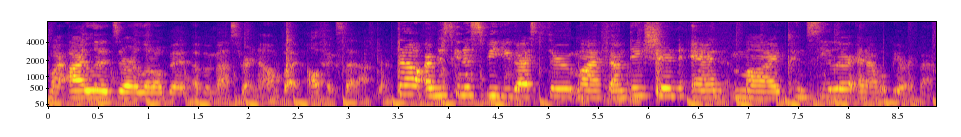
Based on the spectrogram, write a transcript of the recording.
My eyelids are a little bit of a mess right now, but I'll fix that after. Now I'm just going to speed you guys through my foundation and my concealer and I will be right back.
